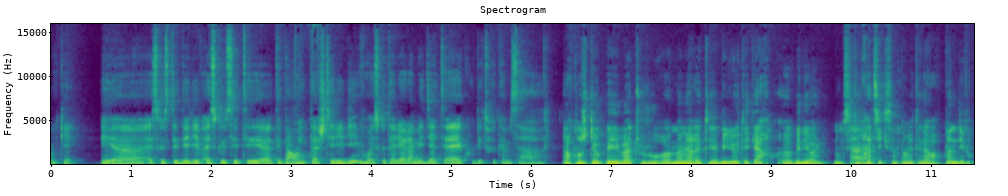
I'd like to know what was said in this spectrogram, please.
Ok. Et euh, est-ce que c'était des livres Est-ce que c'était euh, tes parents ils t'achetaient les livres ou est-ce que tu allais à la médiathèque ou des trucs comme ça? Alors quand j'étais aux Pays-Bas, toujours euh, ma mère était bibliothécaire bénévole, donc c'était ah pratique, ça me permettait d'avoir plein de livres.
